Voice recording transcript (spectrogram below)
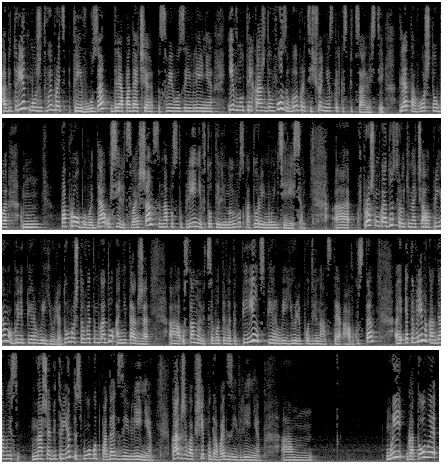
Абитуриент может выбрать три вуза для подачи своего заявления и внутри каждого вуза выбрать еще несколько специальностей для того, чтобы попробовать да, усилить свои шансы на поступление в тот или иной вуз, который ему интересен. А, в прошлом году сроки начала приема были 1 июля. Думаю, что в этом году они также а, установятся вот и в этот период с 1 июля по 12 августа. А, это время, когда вы, наши абитуриенты смогут подать заявление. Как же вообще подавать заявление? Мы готовы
